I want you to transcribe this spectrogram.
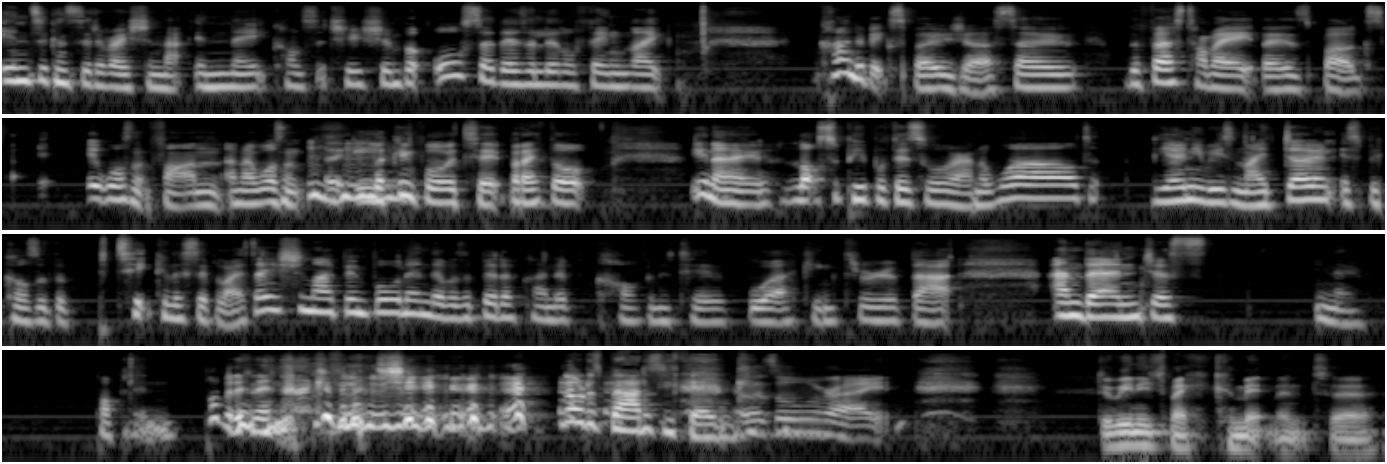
into consideration that innate constitution, but also there's a little thing like kind of exposure. So the first time I ate those bugs, it wasn't fun and I wasn't uh, looking forward to it. But I thought, you know, lots of people do this all around the world. The only reason I don't is because of the particular civilization I've been born in. There was a bit of kind of cognitive working through of that. And then just, you know, pop it in, pop it in, giving it a chew. Not as bad as you think. it was all right. Do we need to make a commitment to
